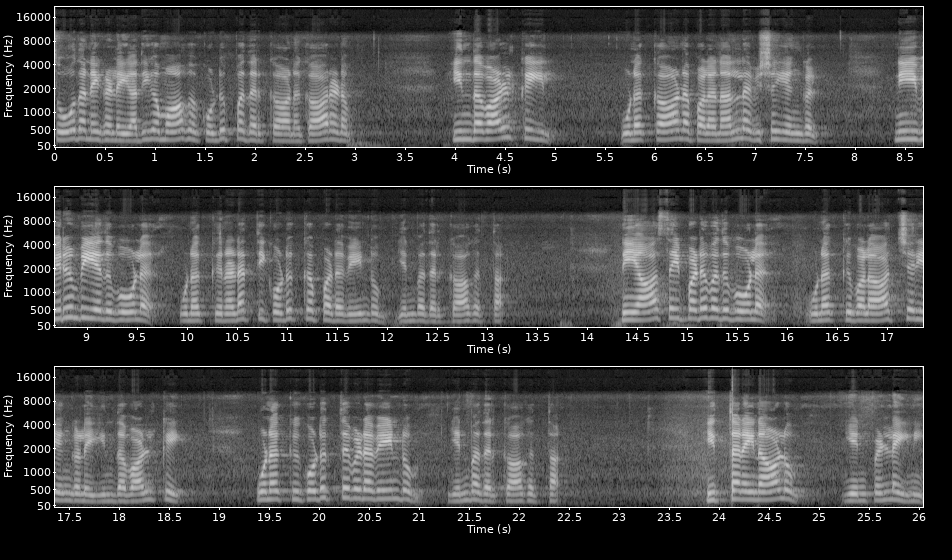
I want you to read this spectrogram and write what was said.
சோதனைகளை அதிகமாக கொடுப்பதற்கான காரணம் இந்த வாழ்க்கையில் உனக்கான பல நல்ல விஷயங்கள் நீ விரும்பியது போல உனக்கு நடத்தி கொடுக்கப்பட வேண்டும் என்பதற்காகத்தான். நீ ஆசைப்படுவது போல உனக்கு பல ஆச்சரியங்களை இந்த வாழ்க்கை உனக்கு கொடுத்துவிட வேண்டும் என்பதற்காகத்தான். இத்தனை நாளும் என் பிள்ளை நீ.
